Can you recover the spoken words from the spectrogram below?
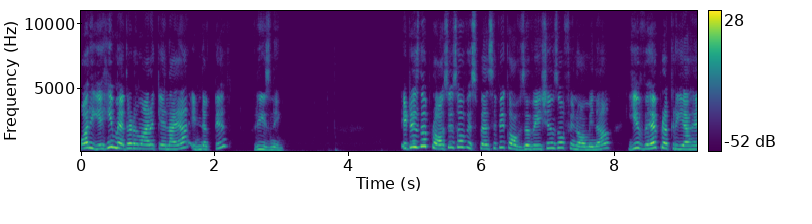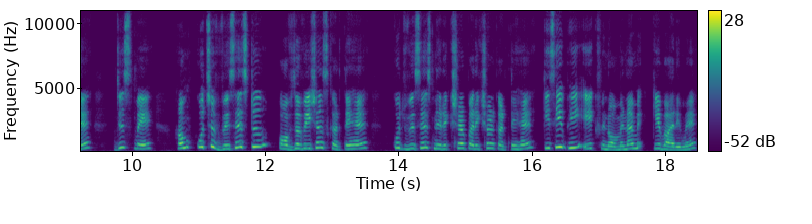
और यही मेथड हमारा कहलाया inductive reasoning it is the process of specific observation of phenomena ये वह प्रक्रिया है जिसमें हम कुछ विशिष्ट ऑब्जर्वेशंस करते हैं, कुछ विशिष्ट निरीक्षण, परीक्षण करते हैं किसी भी एक फिनोमिना के बारे में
